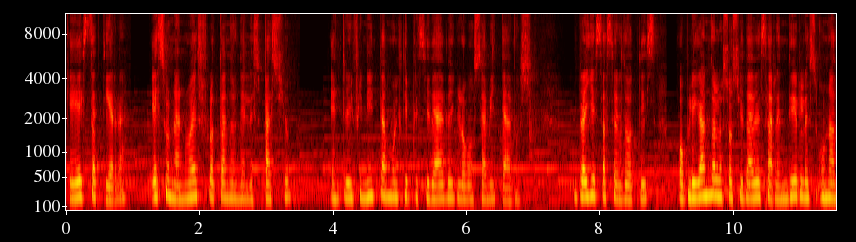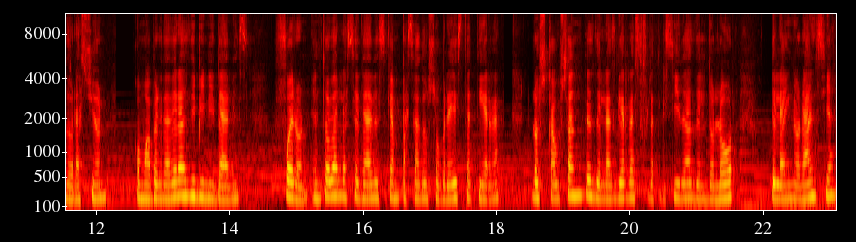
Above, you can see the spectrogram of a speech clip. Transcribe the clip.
que esta tierra es una nuez flotando en el espacio entre infinita multiplicidad de globos habitados. Reyes sacerdotes, obligando a las sociedades a rendirles una adoración como a verdaderas divinidades, fueron en todas las edades que han pasado sobre esta tierra los causantes de las guerras fratricidas, del dolor, de la ignorancia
